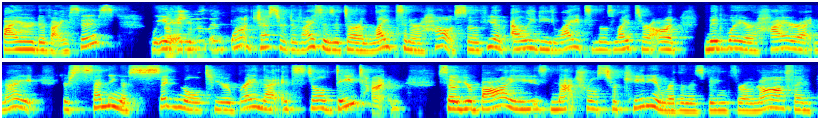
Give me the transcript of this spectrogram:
by our devices. We, and it's not just our devices, it's our lights in our house. So if you have LED lights and those lights are on midway or higher at night, you're sending a signal to your brain that it's still daytime. So your body's natural circadian rhythm is being thrown off. And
